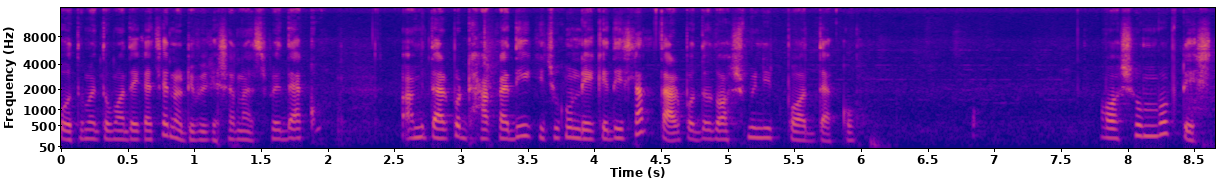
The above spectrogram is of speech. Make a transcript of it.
প্রথমে তোমাদের কাছে নোটিফিকেশান আসবে। দেখো, আমি তারপর ঢাকা দিয়ে কিছুক্ষণ রেখে দিয়েছিলাম, তারপর দশ মিনিট পর দেখো। অসম্ভব টেস্টি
